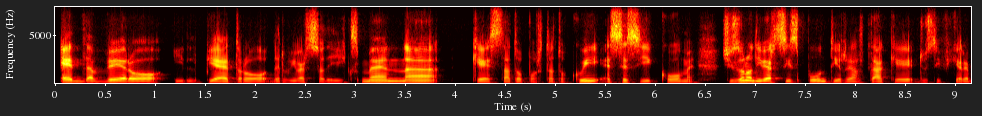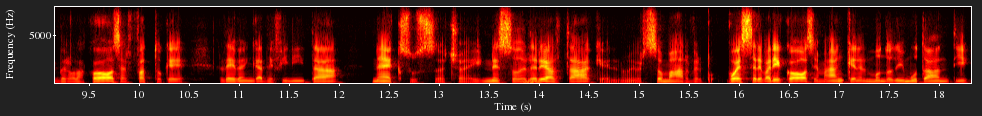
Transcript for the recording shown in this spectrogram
è davvero il Pietro dell'universo dei X-Men che è stato portato qui e se sì come. Ci sono diversi spunti in realtà che giustificherebbero la cosa, il fatto che lei venga definita Nexus, cioè il nesso delle mm. realtà che nell'universo Marvel pu- può essere varie cose, ma anche nel mondo dei mutanti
